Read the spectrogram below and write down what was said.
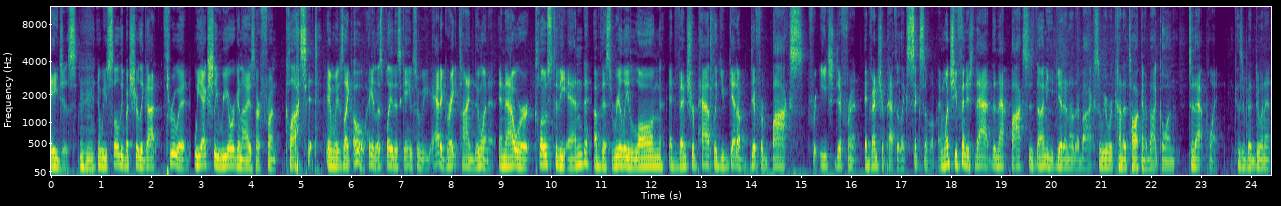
ages. Mm-hmm. And we slowly but surely got through it. We actually reorganized our front closet and we was like, oh, hey, let's play this game. So we had a great time doing it. And now we're close to the end of this really long adventure path. Like you get a different box for each different adventure path. There are like six of them. And once you finish that, then that box is done and you get another box. So we were kind of talking about going to that point. because we've been doing it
